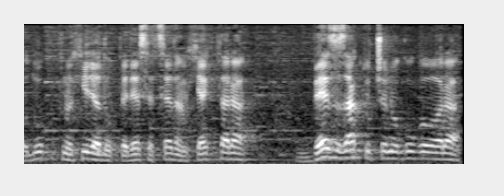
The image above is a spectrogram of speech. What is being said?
od ukupno 1057 hektara bez zaključenog ugovora,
